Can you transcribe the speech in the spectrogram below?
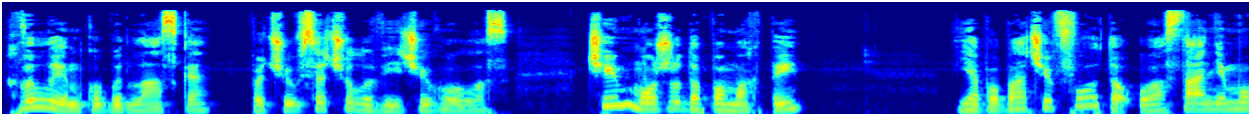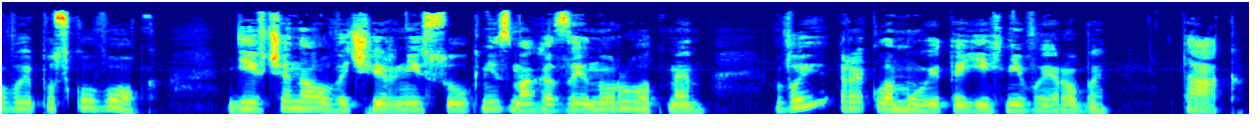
Хвилинку, будь ласка, почувся чоловічий голос. Чим можу допомогти? Я побачив фото у останньому випуску ВОК. Дівчина у вечірній сукні з магазину Ротмен. Ви рекламуєте їхні вироби? Так.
